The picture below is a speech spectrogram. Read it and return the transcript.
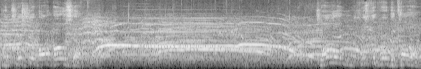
Patricia Barboza. John Christopher Batallo.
